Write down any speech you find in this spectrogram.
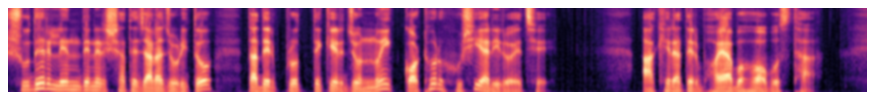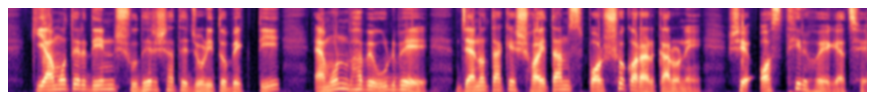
সুদের লেনদেনের সাথে যারা জড়িত, তাদের প্রত্যেকের জন্যই কঠোর হুঁশিয়ারি রয়েছে। আখেরাতের ভয়াবহ অবস্থা। কিয়ামতের দিন সুদের সাথে জড়িত ব্যক্তি এমনভাবে উঠবে যেন তাকে শয়তান স্পর্শ করার কারণে সে অস্থির হয়ে গেছে।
